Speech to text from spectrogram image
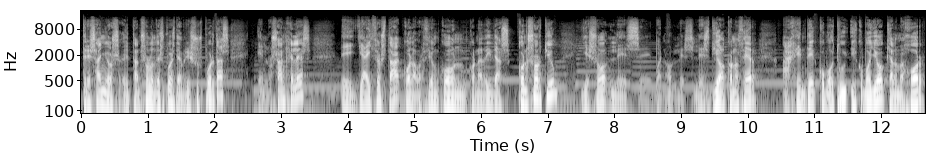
tres años eh, tan solo después de abrir sus puertas en Los Ángeles, eh, ya hizo esta colaboración con, Adidas Consortium y eso les, eh, bueno, les, les dio a conocer a gente como tú y como yo que a lo mejor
